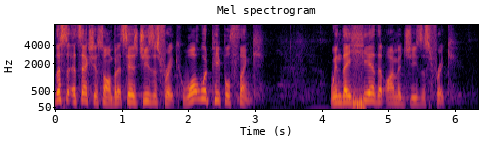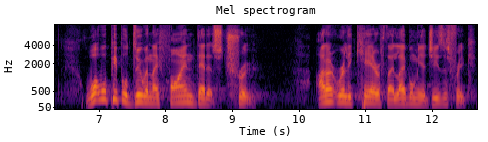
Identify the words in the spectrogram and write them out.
this it's actually a song, but it says Jesus freak. What would people think when they hear that I'm a Jesus freak? What will people do when they find that it's true? I don't really care if they label me a Jesus freak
